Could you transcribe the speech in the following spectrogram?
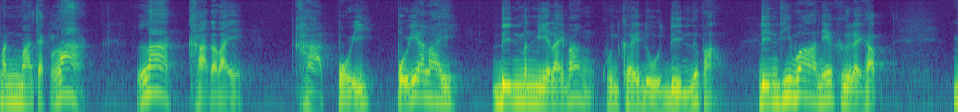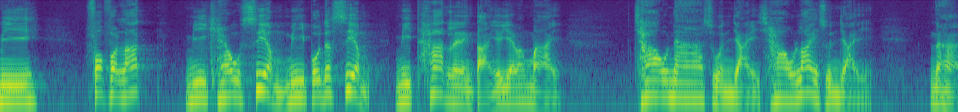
มันมาจากราก รากขาดอะไร ขาดปุ๋ย ปุ๋ยอะไร ดินมันมีอะไรบ้าง คุณเคยดูดินหรือเปล่า ดินที่ว่านี้คืออะไรครับ มีฟอสฟอรัส มีแคลเซียม มีโพแทสเซียม มีธาตุอะไรต่างๆ เยอะแยะมากมาย ชาวนาส่วนใหญ่ ชาวไร่ส่วนใหญ่นะฮะ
